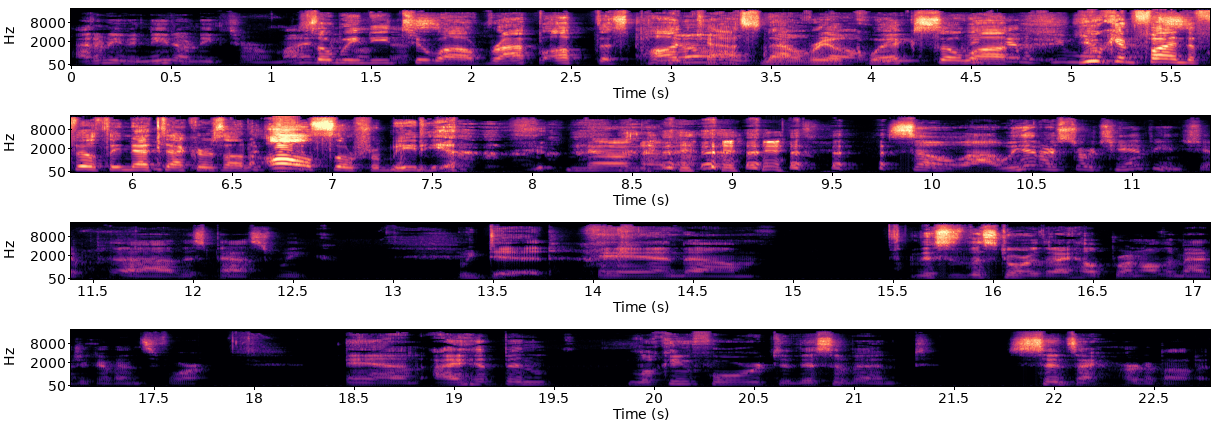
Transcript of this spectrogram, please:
I don't even need Onique to remind So we need this. to uh, wrap up this podcast No, now, no, real no. quick. We- so uh, got a few more you can minutes. find the Filthy Net Deckers on all social media. No, no, no. so uh, we had our store championship uh, this past week, we did. and um, this is the store that I helped run all the Magic events for, and I have been looking forward to this event since I heard about it.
